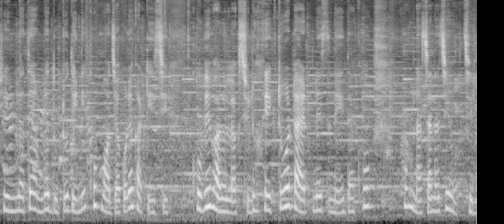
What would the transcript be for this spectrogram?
সিমলাতে আমরা দুটো দিনই খুব মজা করে কাটিয়েছি। খুবই ভালো লাগছিল। একটুও টায়ার্ডনেস নেই, দেখো, খুব নাচানাচি হচ্ছিল।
